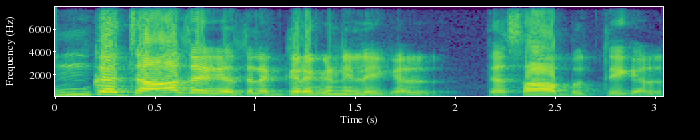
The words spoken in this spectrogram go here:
உங்கள் ஜாதகத்தில் கிரகநிலைகள் தசாபுத்திகள்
